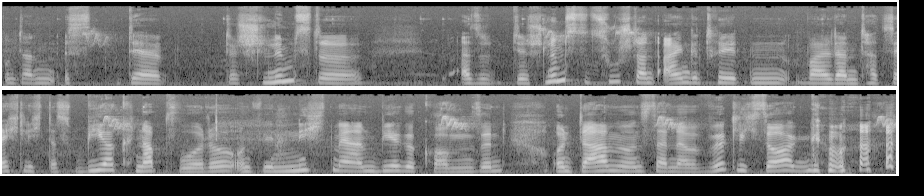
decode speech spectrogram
und dann ist der, der schlimmste also der schlimmste Zustand eingetreten, weil dann tatsächlich das Bier knapp wurde und wir nicht mehr an Bier gekommen sind. Und da haben wir uns dann aber wirklich Sorgen gemacht,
